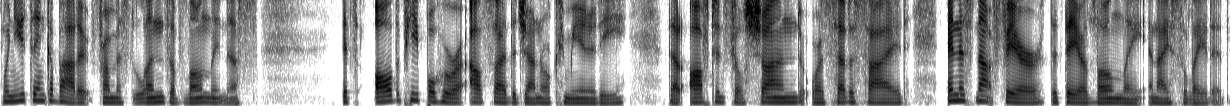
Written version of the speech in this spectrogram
When you think about it from a lens of loneliness, it's all the people who are outside the general community that often feel shunned or set aside, and it's not fair that they are lonely and isolated.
